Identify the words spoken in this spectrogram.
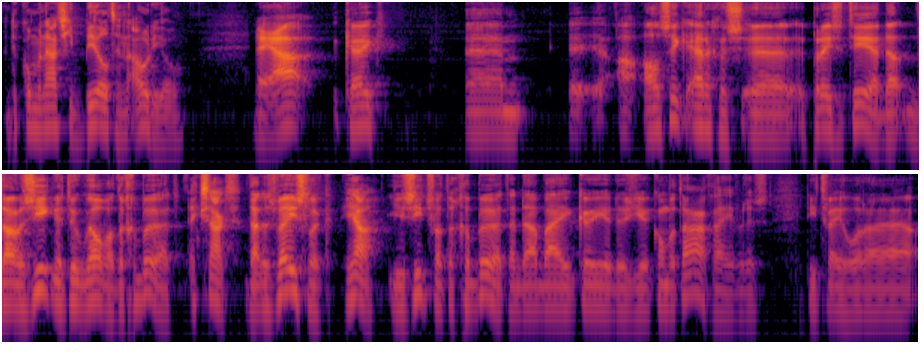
de combinatie beeld en audio? Nou ja, kijk, ehm, eh, als ik ergens presenteer, dan, dan zie ik natuurlijk wel wat er gebeurt. Exact. Dat is wezenlijk. Ja, Je ziet wat er gebeurt en daarbij kun je dus je commentaar geven. Dus die twee horen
